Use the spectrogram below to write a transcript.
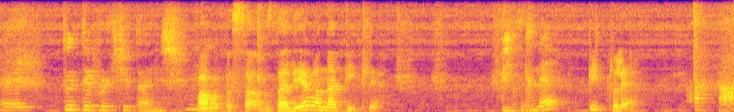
E, tu ty przeczytałeś. Мама писав залєва на піклі. Пікле. Aha.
